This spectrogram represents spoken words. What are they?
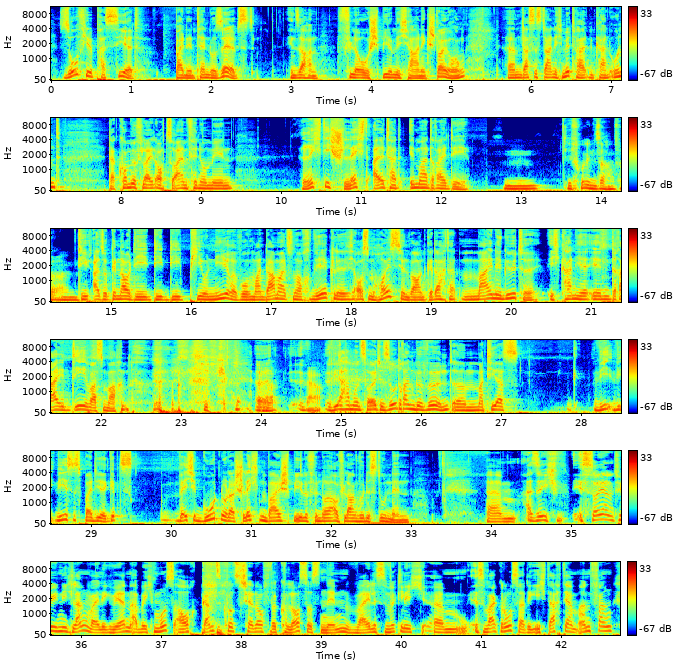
so viel passiert bei Nintendo selbst in Sachen Flow, Spielmechanik, Steuerung, ähm, dass es da nicht mithalten kann. Und da kommen wir vielleicht auch zu einem Phänomen, richtig schlecht altert immer 3D. Mhm. Die frühen Sachen vor allem. Die, also genau, die, die, die Pioniere, wo man damals noch wirklich aus dem Häuschen war und gedacht hat, meine Güte, ich kann hier in 3D was machen. ja, äh, ja. Wir haben uns heute so dran gewöhnt. Ähm, Matthias, wie, wie, wie ist es bei dir? Gibt es welche guten oder schlechten Beispiele für Neuauflagen würdest du nennen? Ähm, also ich, es soll ja natürlich nicht langweilig werden, aber ich muss auch ganz kurz Shadow of the Colossus nennen, weil es wirklich, ähm, es war großartig. Ich dachte am Anfang,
